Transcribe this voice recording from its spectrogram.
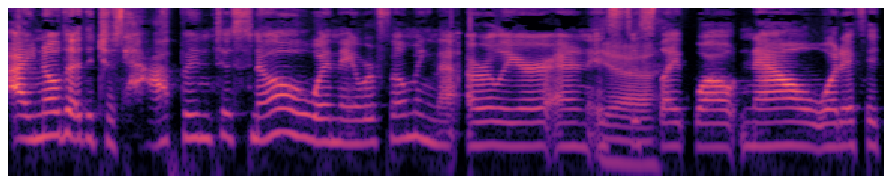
I know that it just happened to snow when they were filming that earlier, and it's Yeah. just like, well, now what if it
